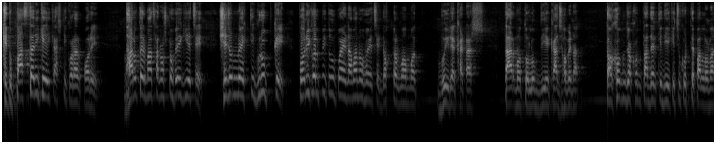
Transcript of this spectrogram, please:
কিন্তু পাঁচ তারিখে এই কাজটি করার পরে ভারতের মাথা নষ্ট হয়ে গিয়েছে, সেজন্য একটি গ্রুপকে পরিকল্পিত উপায়ে নামানো হয়েছে। ডক্টর মোহাম্মদ বুইরা খাটাস তার মতো লোক দিয়ে কাজ হবে না। তখন যখন তাদেরকে দিয়ে কিছু করতে পারল না,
